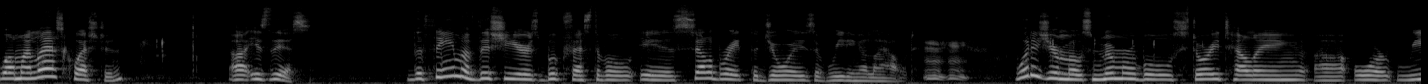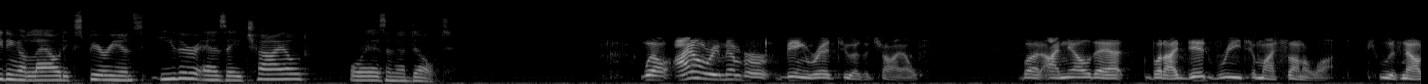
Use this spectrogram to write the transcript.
Well, my last question uh, is this. The theme of this year's book festival is Celebrate the Joys of Reading Aloud. Mm-hmm. What is your most memorable storytelling uh, or reading aloud experience, either as a child or as an adult? Well, I don't remember being read to as a child, but I know that, but I did read to my son a lot, who is now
